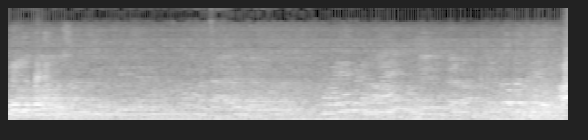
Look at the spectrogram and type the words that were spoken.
వీళ్ళు పెట్టి కూర్చో. ఆ,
